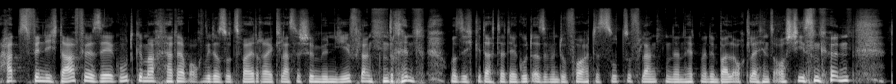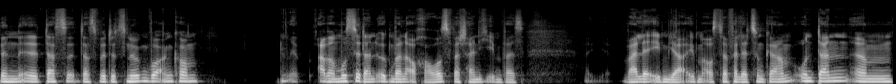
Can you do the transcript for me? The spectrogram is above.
Hat es, finde ich, dafür sehr gut gemacht, hatte aber auch wieder so zwei, drei klassische Meunier-Flanken drin, wo sich gedacht hat, ja gut, also wenn du vorhattest, so zu flanken, dann hätten wir den Ball auch gleich ins Ausschießen können, denn äh, das, das wird jetzt nirgendwo ankommen. Aber musste dann irgendwann auch raus, wahrscheinlich eben, weil er eben ja eben aus der Verletzung kam. Und dann ähm,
